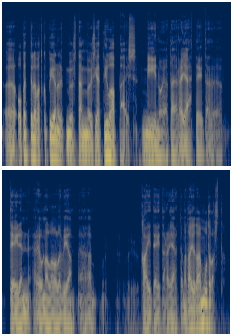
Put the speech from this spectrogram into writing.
Ö, opettelevatko pioneerit myös tämmöisiä tilapäismiinoja tai räjähteitä, teidän reunalla olevia ää, kaiteita räjäyttämään tai jotain muuta vastaavaa?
